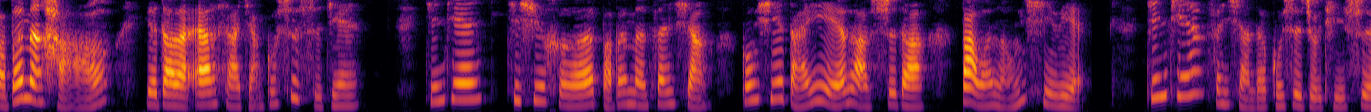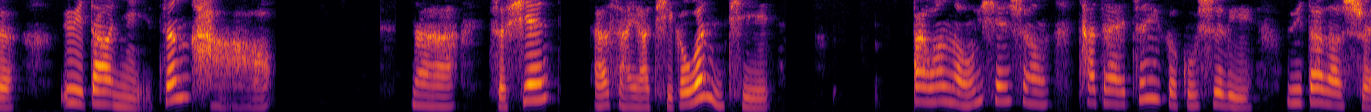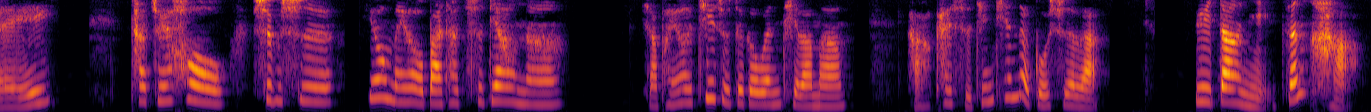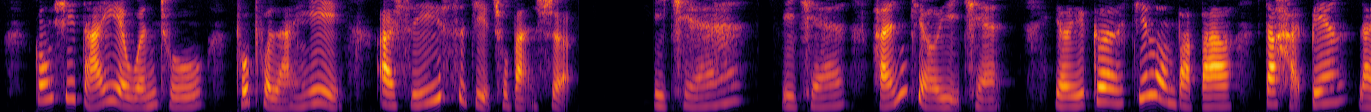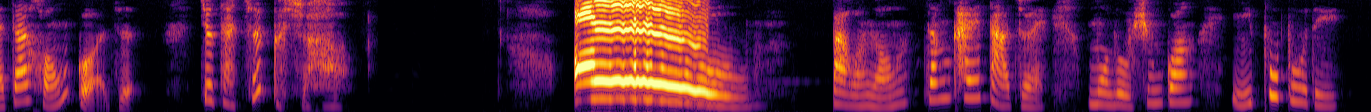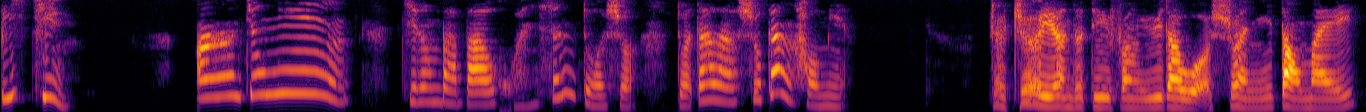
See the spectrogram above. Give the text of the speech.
宝贝们好，又到了 Elsa 讲故事时间。今天继续和宝贝们分享宫西达也老师的《霸王龙》系列。今天分享的故事主题是“遇到你真好”。那首先，Elsa 要提个问题：霸王龙先生他在这个故事里遇到了谁？他最后？是不是又没有把它吃掉呢？小朋友记住这个问题了吗？好，开始今天的故事了。遇到你真好，宫西达也文图，普普兰译，二十一世纪出版社。以前，以前很久以前，有一个基隆宝宝到海边来摘红果子，就在这个时候。哦！霸王龙张开大嘴，目露凶光，一步步地逼近。啊！救命！棘龙宝宝浑身哆嗦，躲到了树干后面。在这样的地方遇到我，算你倒霉。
